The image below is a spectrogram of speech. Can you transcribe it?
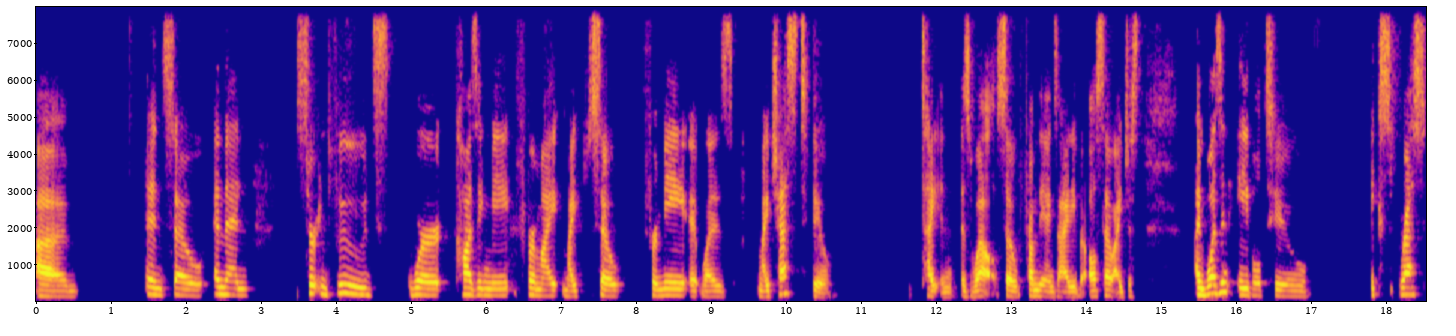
um, and so and then certain foods were causing me for my my so for me it was my chest to tighten as well so from the anxiety but also i just i wasn't able to express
